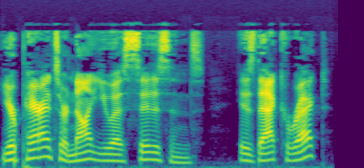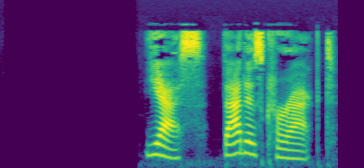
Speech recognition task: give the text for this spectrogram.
Your parents are not U.S. citizens, is that correct? Yes, that is correct.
